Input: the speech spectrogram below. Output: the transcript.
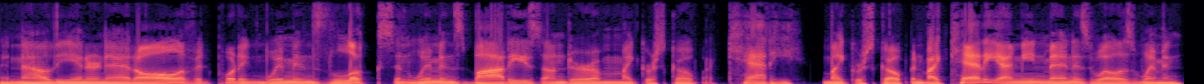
and now the internet, all of it putting women's looks and women's bodies under a microscope, a catty microscope. And by catty, I mean men as well as women.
